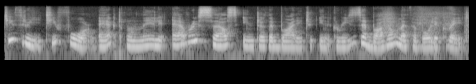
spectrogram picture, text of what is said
T3, T4 act on nearly every cells into the body to increase the basal metabolic rate,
